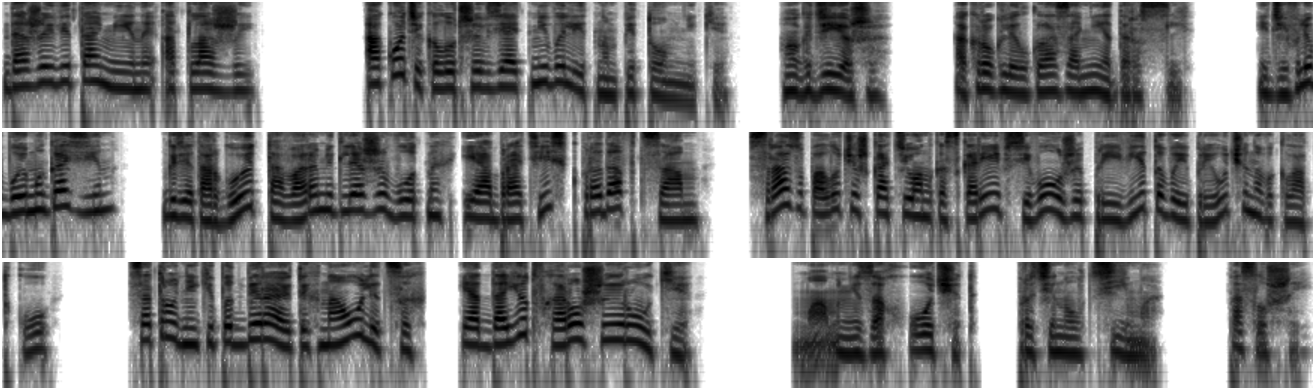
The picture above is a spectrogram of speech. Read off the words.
Даже витамины отложи. А котика лучше взять не в элитном питомнике. «А где же?» — округлил глаза недоросль. «Иди в любой магазин, где торгуют товарами для животных, и обратись к продавцам. Сразу получишь котенка, скорее всего, уже привитого и приученного к лотку. Сотрудники подбирают их на улицах и отдают в хорошие руки. «Мама не захочет», — протянул Тима. «Послушай,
